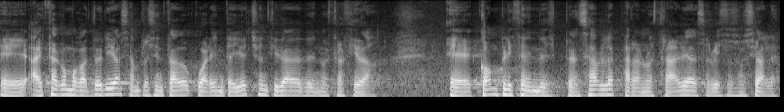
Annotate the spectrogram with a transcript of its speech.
Eh, a esta convocatoria se han presentado 48 entidades de nuestra ciudad, eh, cómplices indispensables para nuestra área de servicios sociales,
